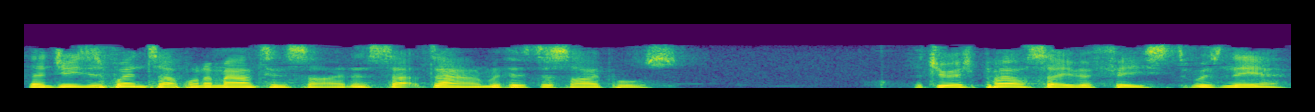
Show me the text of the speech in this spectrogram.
Then Jesus went up on a mountainside and sat down with his disciples. The Jewish Passover feast was near.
